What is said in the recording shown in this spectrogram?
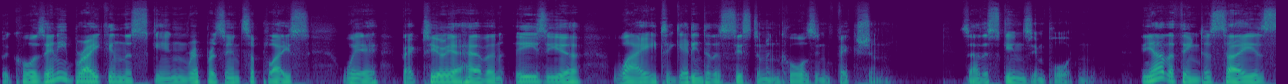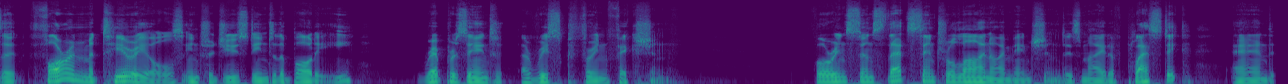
because any break in the skin represents a place where bacteria have an easier way to get into the system and cause infection. So the skin's important. The other thing to say is that foreign materials introduced into the body represent a risk for infection. For instance, that central line I mentioned is made of plastic, and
